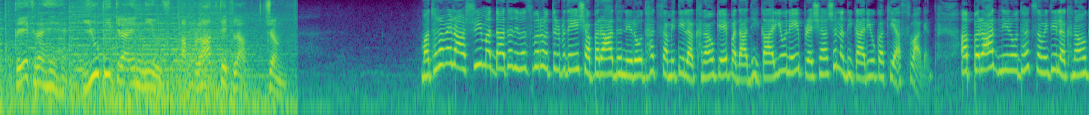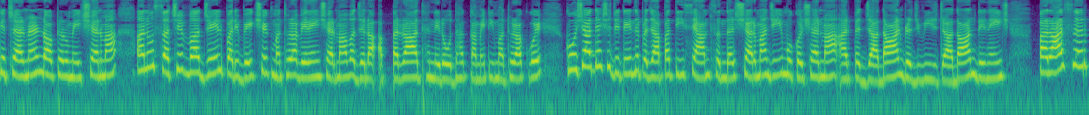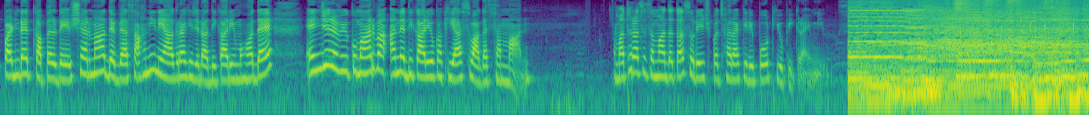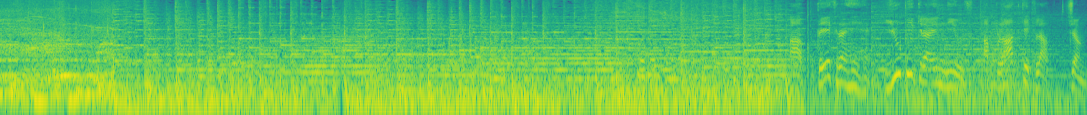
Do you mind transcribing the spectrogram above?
देख रहे हैं यूपी क्राइम न्यूज़ अपराध के खिलाफ जंग। मथुरा में राष्ट्रीय मतदाता दिवस पर उत्तर प्रदेश अपराध निरोधक समिति लखनऊ के पदाधिकारियों ने प्रशासन अधिकारियों का किया स्वागत। अपराध निरोधक समिति लखनऊ के चेयरमैन डॉक्टर उमेश शर्मा अनुसचिव व जेल पर्यवेक्षक मथुरा वीरेन्द्र शर्मा व जिला अपराध निरोधक कमेटी मथुरा के कोषाध्यक्ष जितेंद्र प्रजापति, श्याम सुंदर शर्मा जी, मुकुल शर्मा, अर्पित जादान, ब्रजवीर जादान, दिनेश परासर, पंडित कपिल देव शर्मा, दिव्या साहनी ने आगरा के जिलाधिकारी महोदय, एनजी रवि कुमार व अन्य अधिकारियों का किया स्वागत सम्मान। मथुरा से संवाददाता सुरेश पछारा की रिपोर्ट, यूपी क्राइम न्यूज़। देख रहे हैं यूपी क्राइम न्यूज़ अपराध के खिलाफ जंग।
